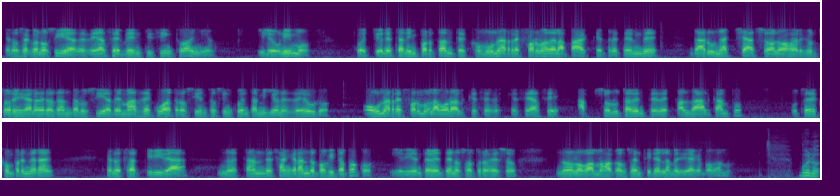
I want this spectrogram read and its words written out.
que no se conocía desde hace 25 años, y le unimos cuestiones tan importantes como una reforma de la PAC que pretende dar un hachazo a los agricultores y ganaderos de Andalucía de más de 450 millones de euros, o una reforma laboral que se, que se hace absolutamente de espaldas al campo, ustedes comprenderán que nuestra actividad nos están desangrando poquito a poco y evidentemente nosotros eso no lo vamos a consentir en la medida que podamos. Bueno,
